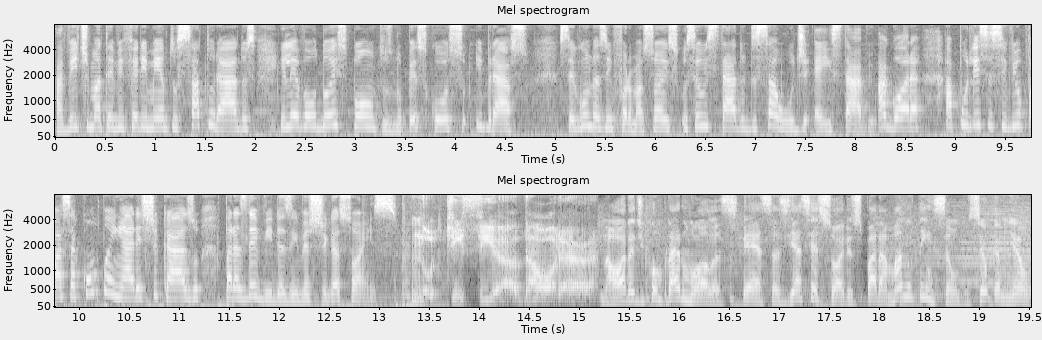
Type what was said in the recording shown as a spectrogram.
A vítima teve ferimentos saturados e levou dois pontos no pescoço e braço. Segundo as informações, o seu estado de saúde é estável. Agora, a Polícia Civil passa a acompanhar este caso para as devidas investigações. Notícia da hora. Na hora de comprar molas, peças e acessórios para a manutenção do seu caminhão,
